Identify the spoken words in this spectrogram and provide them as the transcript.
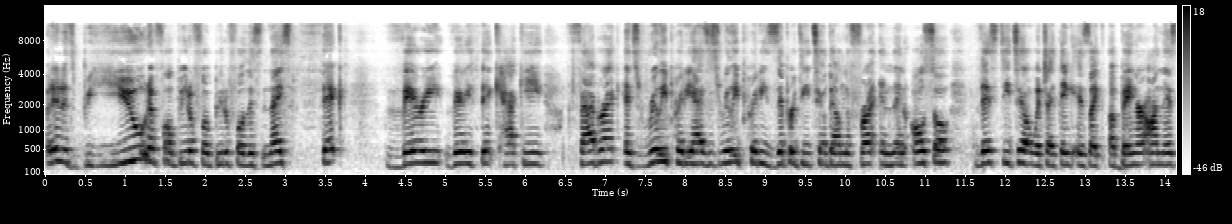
But it is beautiful, beautiful, beautiful. This nice thick very very thick khaki fabric. It's really pretty. It has this really pretty zipper detail down the front. And then also this detail, which I think is like a banger on this,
